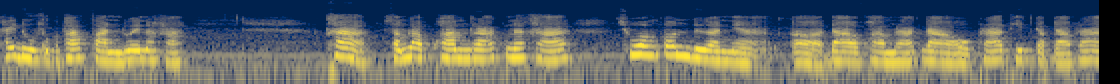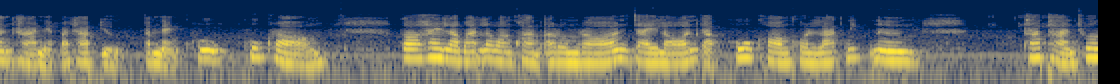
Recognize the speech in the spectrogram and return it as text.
ให้ดูสุขภาพฟันด้วยนะคะ ค่ะสำหรับความรักนะคะ ช่วงต้นเดือนเนี่ยดาวความรักดาวพระอาทิตย์กับดาวพระอังคารเนี่ยประทับอยู่ตำแหน่งคู่คู่ครอง ก็ให้ระมัดระวังความอารมณ์ร้อนใจร้อนกับคู่ครองคนรักนิดนึง ถ้าผ่านช่วง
